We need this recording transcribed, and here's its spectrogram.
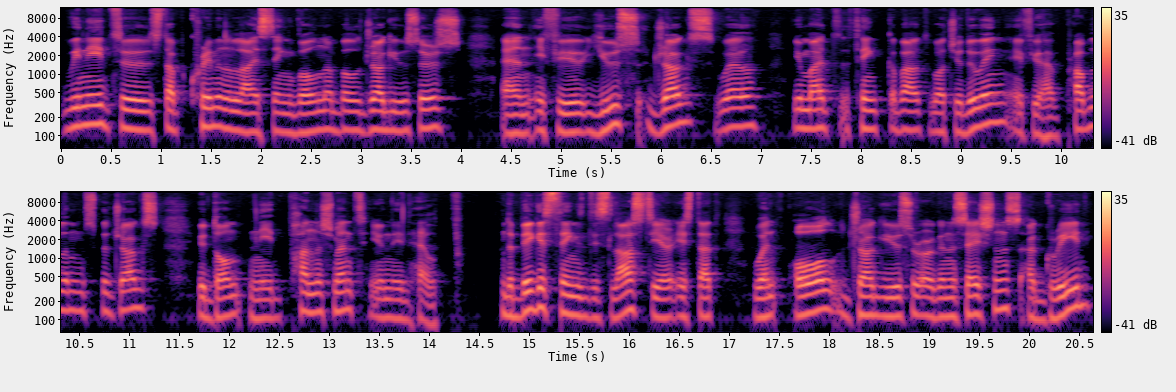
We need to stop criminalizing vulnerable drug users. And if you use drugs, well, you might think about what you're doing. If you have problems with drugs, you don't need punishment, you need help. The biggest thing this last year is that when all drug user organizations agreed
